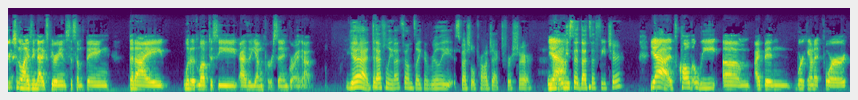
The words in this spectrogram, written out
fictionalizing that experience to something that I would have loved to see as a young person growing up. Yeah, definitely. That sounds like a really special project for sure. Yeah. And you said that's a feature? Yeah, it's called Elite. Um, I've been working on it for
